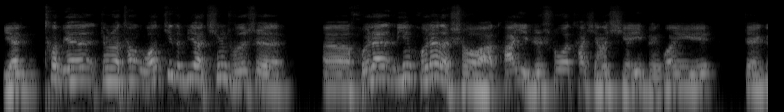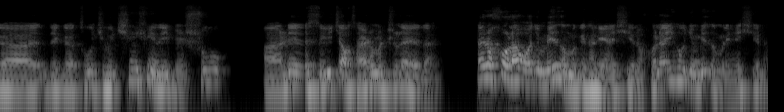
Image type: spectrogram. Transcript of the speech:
也特别就是他，我记得比较清楚的是，呃，回来临回来的时候啊，他一直说他想写一本关于这个这个足球青训的一本书啊，类似于教材什么之类的。但是后来我就没怎么跟他联系了，回来以后就没怎么联系了。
